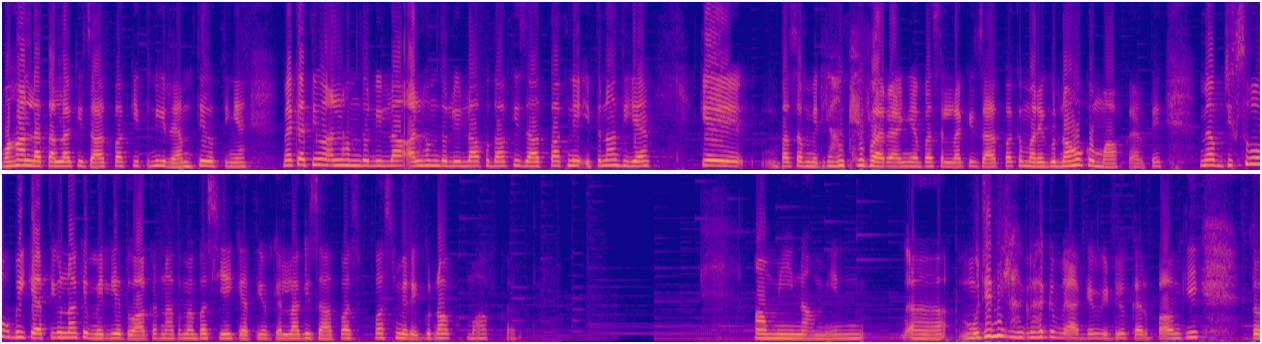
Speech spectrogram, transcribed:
वहाँ अल्लाह ताला की ज़ात पाक कितनी रहमतें होती हैं। मैं कहती हूँ, अल्हम्दुलिल्लाह अल्हम्दुलिल्लाह, खुदा की ज़ात पाक ने इतना दिया है कि बस अब मेरी आँखें भर आई हैं, बस अल्लाह की ज़ात पाक, हमारे गुनाहों को माफ़ कर दे। मैं अब जिसको भी कहती हूँ ना कि मेरे लिए दुआ करना तो मैं बस यही कहती हूँ कि अल्लाह की ज़ात बस बस मेरे गुनाह को माफ़ कर दे। आमीन आमीन। आ, मुझे नहीं लग रहा कि मैं आगे वीडियो कर पाऊँगी। तो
